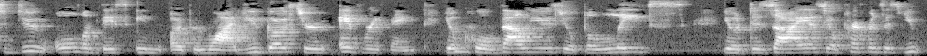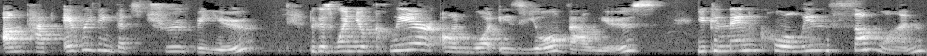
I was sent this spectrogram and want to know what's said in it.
to do all of this in open wide. You go through everything your mm. core values, your beliefs, your desires, your preferences. You unpack everything that's true for you. Because when you're clear on what is your values, you can then call in someone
